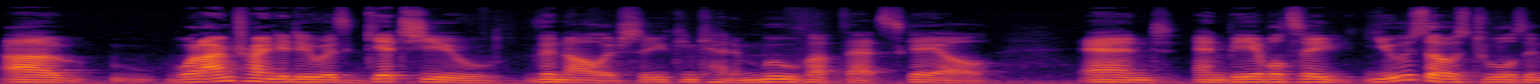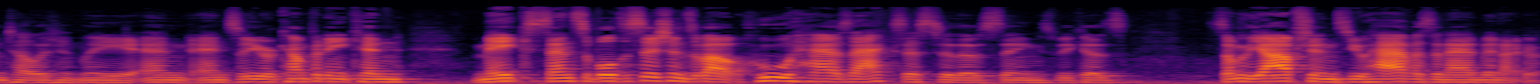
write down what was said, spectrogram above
uh, what I'm trying to do is get you the knowledge so you can kind of move up that scale and and be able to use those tools intelligently and and so your company can make sensible decisions about who has access to those things because some of the options you have as an admin are,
